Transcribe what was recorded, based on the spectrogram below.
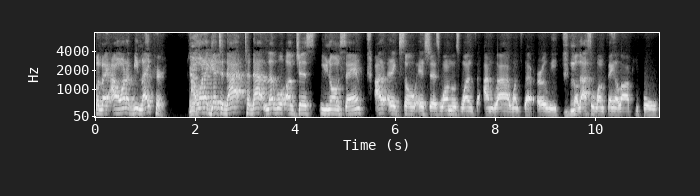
But like I want to be like her. Yeah. I want to get to that to that level of just you know what I'm saying. I like so it's just one of those ones. That I'm glad I went to that early. Mhm. So that's the one thing a lot of people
